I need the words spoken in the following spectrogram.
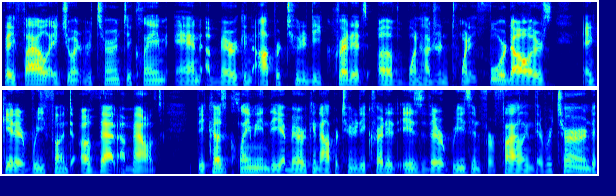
they file a joint return to claim an American Opportunity Credit of $124 and get a refund of that amount. Because claiming the American Opportunity Credit is their reason for filing the return,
